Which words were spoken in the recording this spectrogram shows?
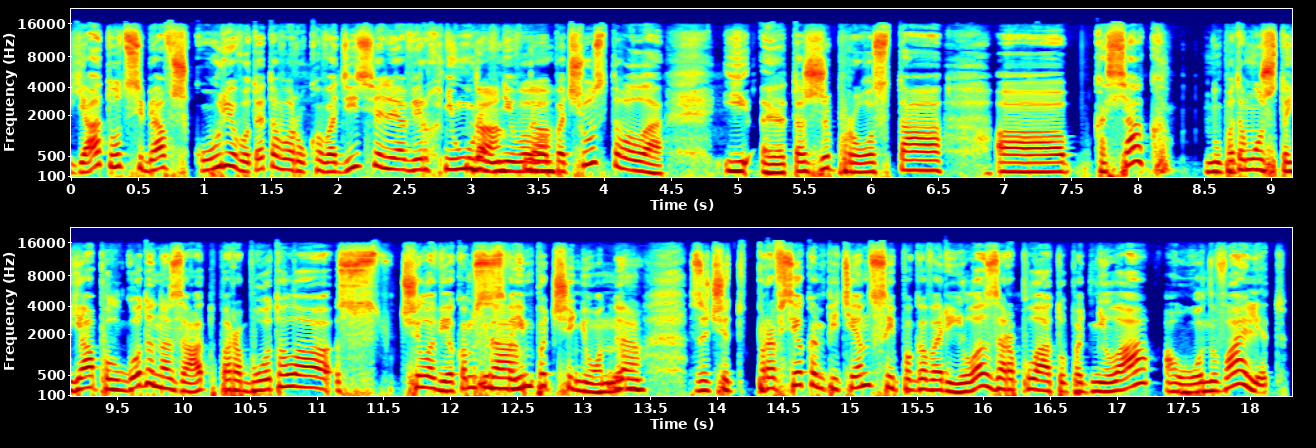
Я тут себя в шкуре вот этого руководителя верхнеуровневого Да, да. почувствовала, и это же просто а, косяк. Ну, потому что я полгода назад поработала с человеком, со Да. своим подчиненным, Да. значит, про все компетенции поговорила, зарплату подняла, а он валит.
